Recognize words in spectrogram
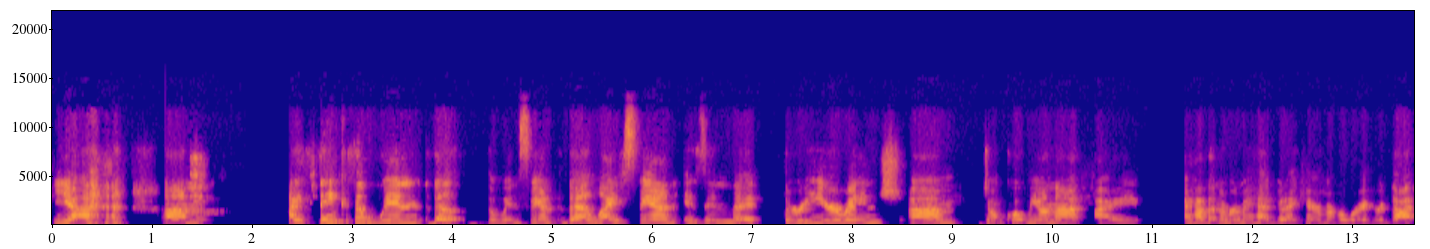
Yeah. um, I think the wind, the, the wind span, the lifespan is in the 30 year range. Um, don't quote me on that. I, I have that number in my head, but I can't remember where I heard that.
